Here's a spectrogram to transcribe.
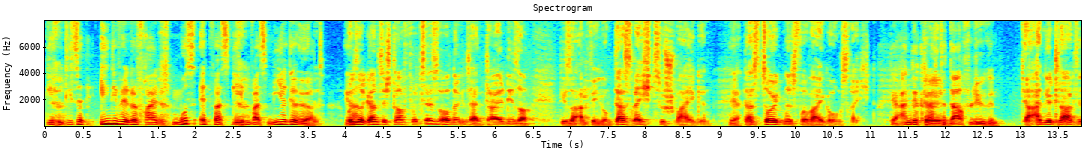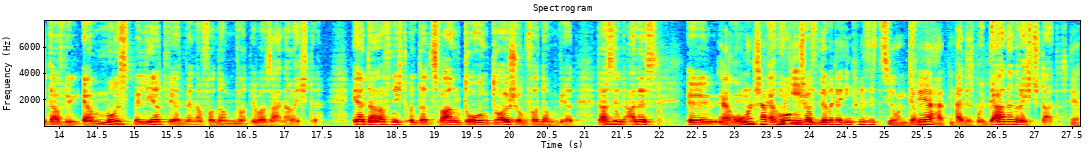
gegen diese individuelle Freiheit. Es muss etwas geben, was mir gehört. Unsere ganze Strafprozessordnung ist ein Teil dieser, dieser Abwägung. Das Recht zu schweigen, das Zeugnisverweigerungsrecht. Der Angeklagte äh, darf lügen. Der Angeklagte darf lügen. Er muss belehrt werden, wenn er vernommen wird über seine Rechte. Er darf nicht unter Zwang, Drohung, Täuschung vernommen werden. Das sind alles äh, Errungenschaften, Errungenschaften gegenüber der Inquisition, die der, wir ja hatten. Des modernen Rechtsstaates. Ja.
